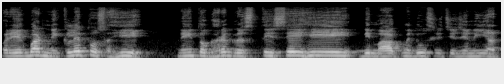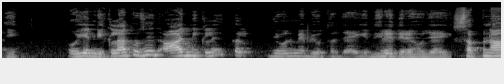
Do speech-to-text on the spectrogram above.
पर एक बार निकले तो सही, नहीं तो घर गृहस्थी से ही दिमाग में दूसरी चीज़ें नहीं आती। तो ये निकला तो सही आज निकले, कल जीवन में भी उतर जाएगी धीरे धीरे हो जाएगी। सपना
